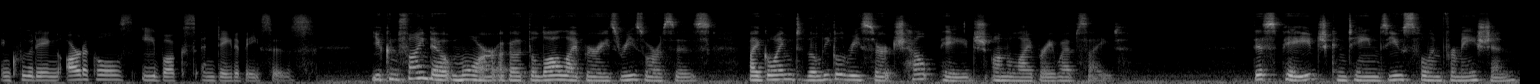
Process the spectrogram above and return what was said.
including articles, ebooks, and databases. You can find out more about the Law Library's resources by going to the Legal Research Help page on the library website. This page contains useful information,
